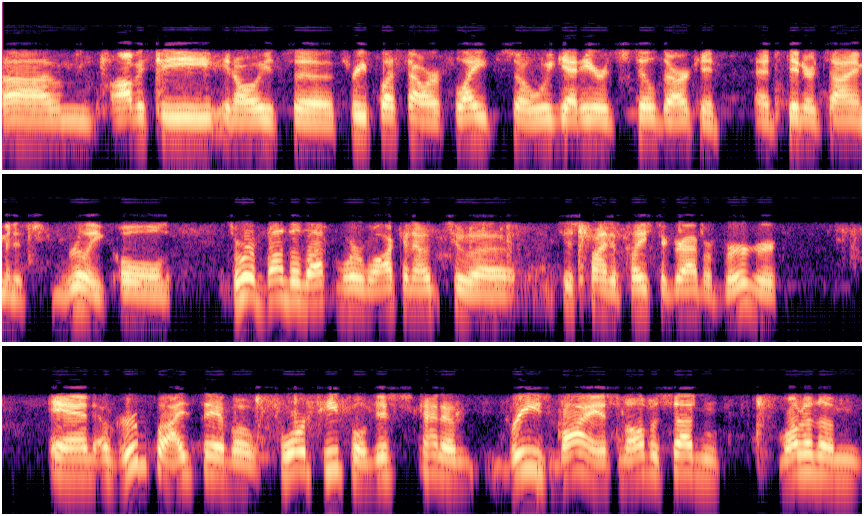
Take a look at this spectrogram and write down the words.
Um, obviously, you know, it's a three plus hour flight, so we get here, it's still dark at, at dinner time and it's really cold. So we're bundled up and we're walking out to a, just find a place to grab a burger. And a group of, I'd say about four people just kind of breezed by us and all of a sudden one of them,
